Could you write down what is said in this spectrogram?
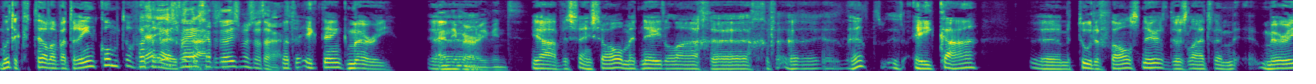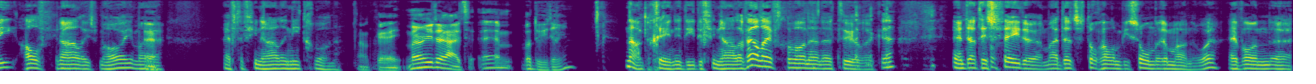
Moet ik vertellen wat erin komt of wat Ja, eruit maar- Nee, geef het eerst maar eens wat eruit. Wat- ik denk Murray. Andy Eh, Murray wint. Ja, we zijn zo al met nederlagen. eh, eh, het EK, eh, met Tour de France nu. Dus laten we Murray, halve finale is mooi, maar hij heeft de finale niet gewonnen. Oké, Murray eruit. Ehm, wat doe je erin? Nou, degene die de finale wel heeft gewonnen natuurlijk. Hè? En dat is Federer, maar dat is toch wel een bijzondere man hoor. Hij won eh,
